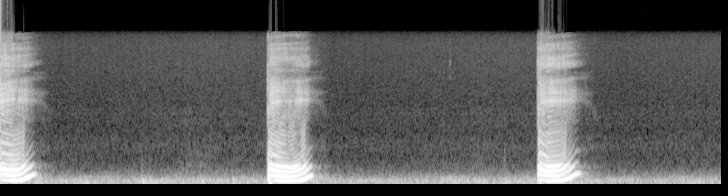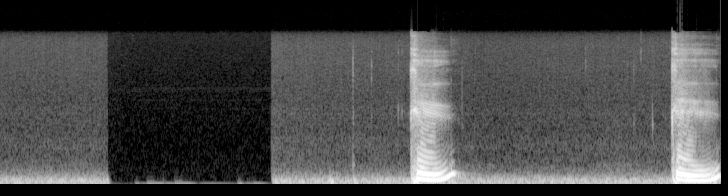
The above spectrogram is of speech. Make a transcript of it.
P P P. Q Q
